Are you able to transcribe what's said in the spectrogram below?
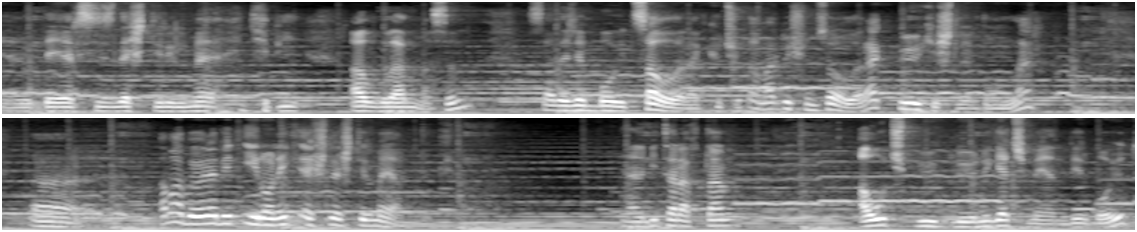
yani değersizleştirilme gibi algılanmasın. Sadece boyutsal olarak küçük ama düşünsel olarak büyük işlerdi onlar. Ee, Ama böyle bir ironik eşleştirme yaptık. Yani bir taraftan avuç büyüklüğünü geçmeyen bir boyut,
